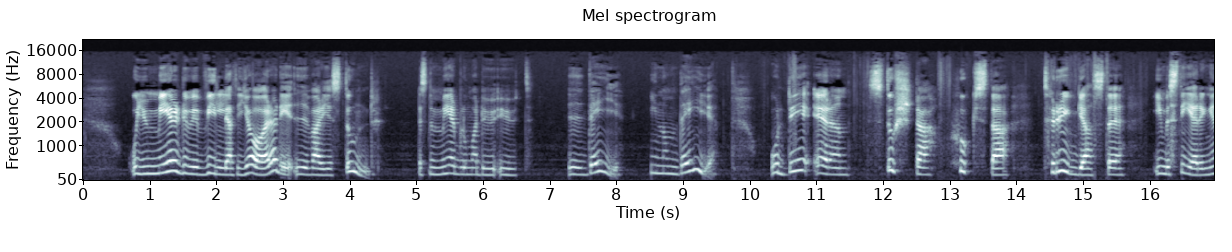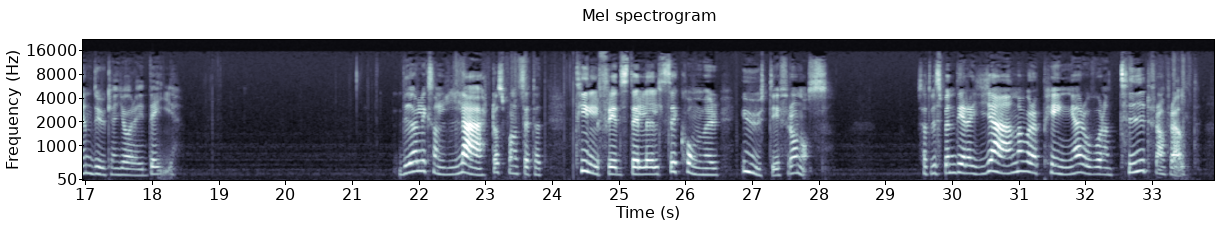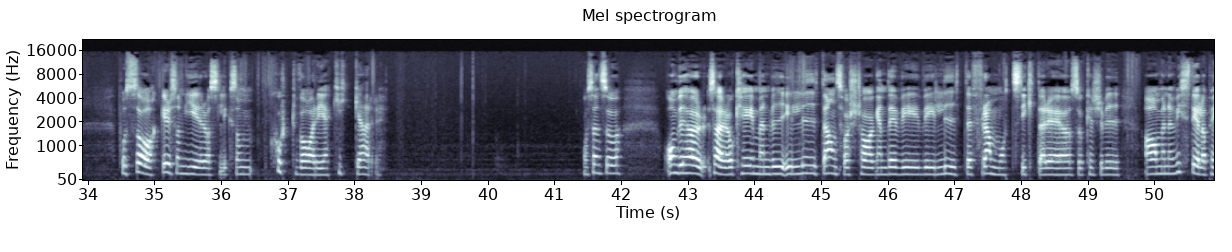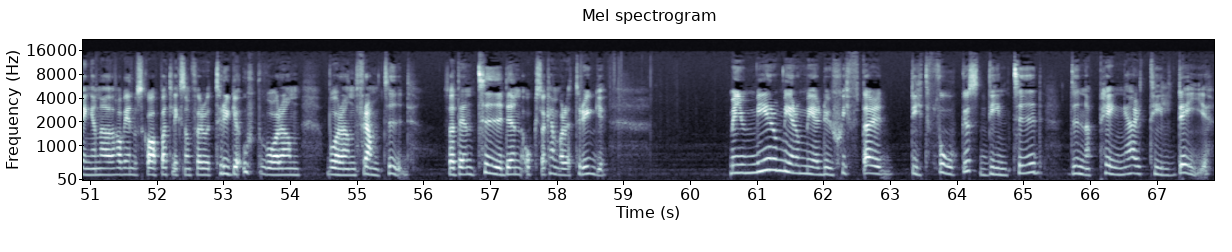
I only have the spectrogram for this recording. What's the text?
Och ju mer du är villig att göra det i varje stund, desto mer blommar du ut i dig, inom dig. Och det är den största, högsta, tryggaste investeringen du kan göra i dig. Vi har liksom lärt oss på något sätt att tillfredsställelse kommer utifrån oss. Så att vi spenderar gärna våra pengar och vår tid framförallt på saker som ger oss liksom kortvariga kickar. Och sen så om vi har så här, okej, okay, men vi är lite ansvarstagande, vi, vi är lite framåtsiktare och så kanske vi, ja men en viss del av pengarna har vi ändå skapat liksom för att trygga upp våran, våran framtid. Så att den tiden också kan vara trygg. Men ju mer och mer och mer du skiftar ditt fokus, din tid, dina pengar till dig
